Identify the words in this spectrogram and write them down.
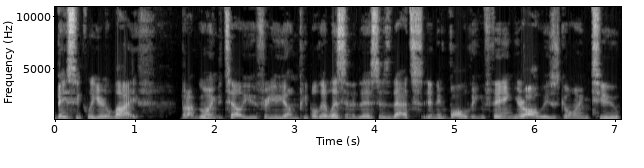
basically your life. But I'm going to tell you for you young people that listen to this is that's an evolving thing. You're always going to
